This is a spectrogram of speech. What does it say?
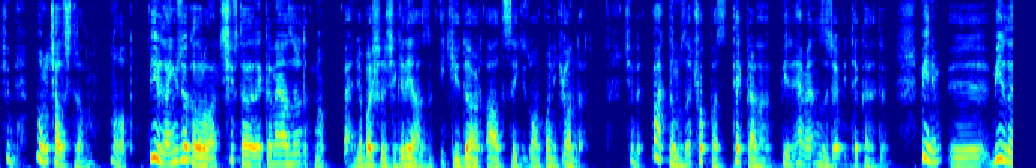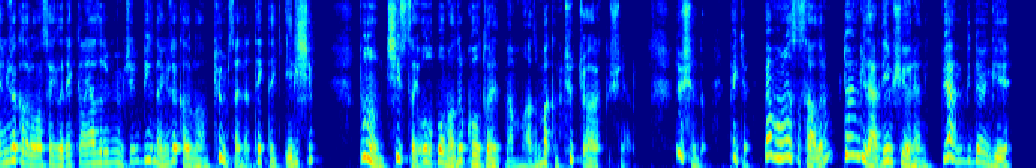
Şimdi bunu çalıştıralım. Ne oldu? Birden 100'e kadar olan çift sayıları ekrana yazdırdık mı? Bence başarılı şekilde yazdık. 2, 4, 6, 8, 10, 12, 14. Şimdi baktığımızda çok basit. Tekrardan bir hemen hızlıca bir tekrar edelim. Benim e, birden 100'e kadar olan sayıları ekrana yazdırabilmem için birden 100'e kadar olan tüm sayıları tek tek erişip bunun çift sayı olup olmadığını kontrol etmem lazım. Bakın Türkçe olarak düşünüyorum. Düşündüm. Peki ben bunu nasıl sağlarım? Döngüler diye bir şey öğrendik. Ben bir döngüyü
